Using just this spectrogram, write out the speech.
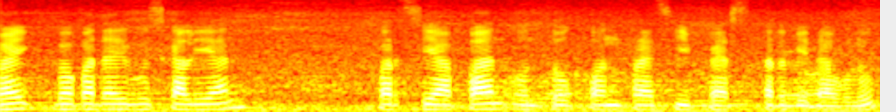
Baik, Bapak dan Ibu sekalian, persiapan untuk konferensi pers terlebih dahulu.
